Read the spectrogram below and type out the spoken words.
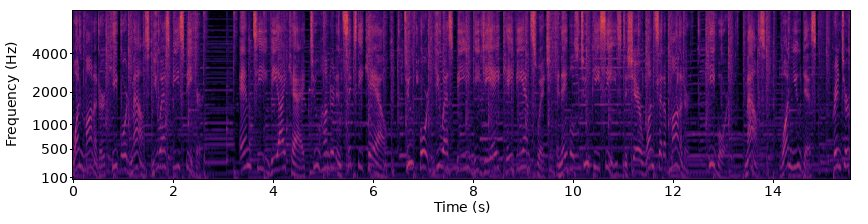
one monitor, keyboard mouse, USB speaker. MTVIK 260KL 2-port USB VGA KVM switch enables two PCs to share one set of monitor, keyboard, mouse, one U-disc, printer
